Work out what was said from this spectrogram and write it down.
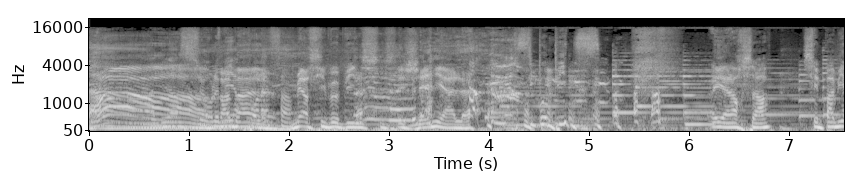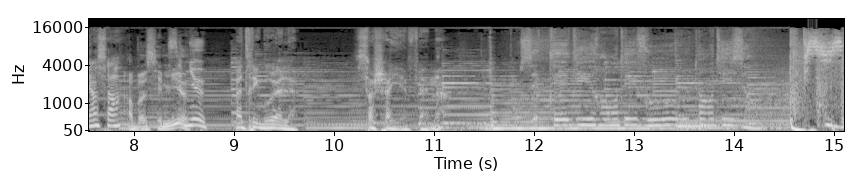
Ah, bien sûr, le pas meilleur pour la fin. Merci Poppins, c'est génial. Merci, Poppins. Et alors ça, c'est pas bien ça? Ah bah c'est C'est mieux. mieux. Patrick Bruel, sur Chéri S'était dit rendez-vous dans 10 ans. 6h,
